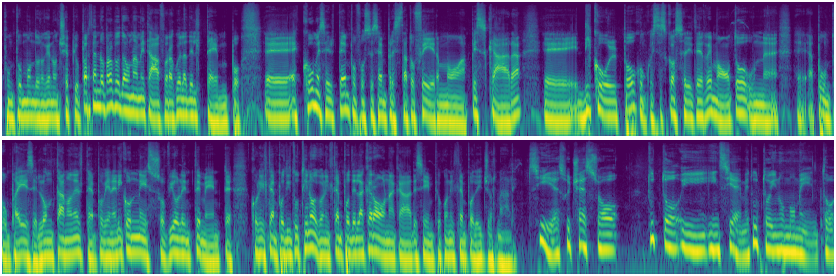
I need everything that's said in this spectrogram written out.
l'appunto un mondo che non c'è più, partendo proprio da una metafora, quella del tempo. Eh, è come se il tempo fosse sempre stato fermo a Pescara, eh, di colpo, con questa scossa di terremoto, un, eh, appunto un paese lontano nel tempo viene riconnesso violentemente con il tempo di tutti noi, con il tempo della cronaca, ad esempio, con il tempo dei giornali. Sì, è successo tutto insieme, tutto in un momento.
